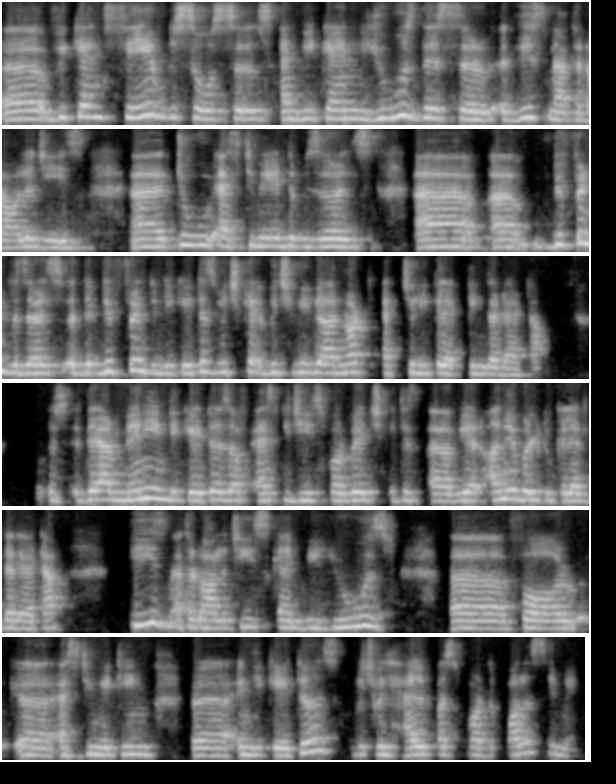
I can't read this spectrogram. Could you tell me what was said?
uh, we can save resources and we can use this uh, these methodologies uh, to estimate the results uh, uh, different results different indicators which can, which we are not actually collecting the data there are many indicators of SDGs for which it is we are unable to collect the data these methodologies can be used uh, for uh, estimating uh, indicators, which will help us for the policy making.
